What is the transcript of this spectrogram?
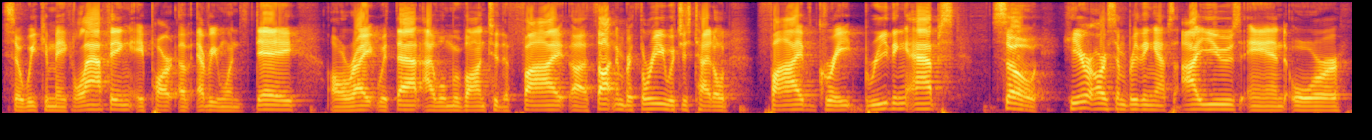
so we can make laughing a part of everyone's day. All right. With that, I will move on to the five uh, thought number three, which is titled Five Great Breathing Apps. So here are some breathing apps I use and or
